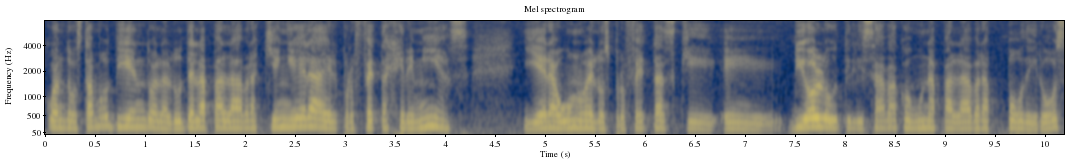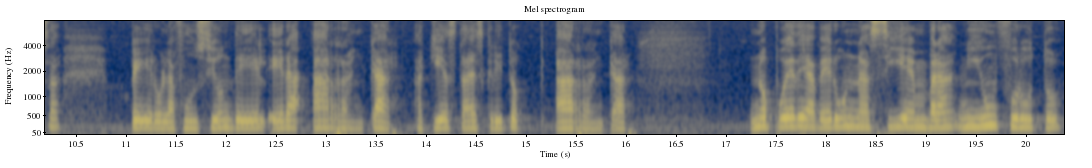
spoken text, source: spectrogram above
cuando estamos viendo a la luz de la palabra quién era el profeta Jeremías. Y era uno de los profetas que eh, Dios lo utilizaba con una palabra poderosa, pero la función de él era arrancar. Aquí está escrito arrancar. No puede haber una siembra ni un fruto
